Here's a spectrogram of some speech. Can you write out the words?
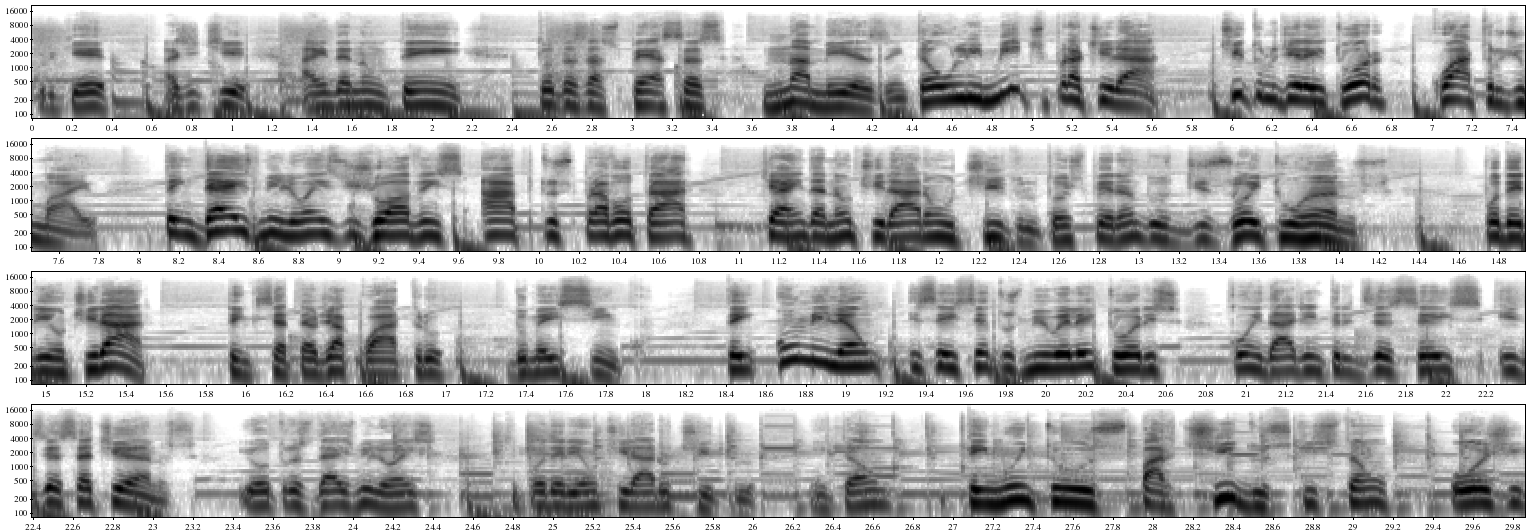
porque a gente ainda não tem todas as peças na mesa. Então, o limite para tirar título de eleitor, 4 de maio. Tem 10 milhões de jovens aptos para votar que ainda não tiraram o título, estão esperando os 18 anos. Poderiam tirar? Tem que ser até o dia 4 do mês 5 tem 1 milhão e 600 mil eleitores com idade entre 16 e 17 anos e outros 10 milhões que poderiam tirar o título. Então, tem muitos partidos que estão hoje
